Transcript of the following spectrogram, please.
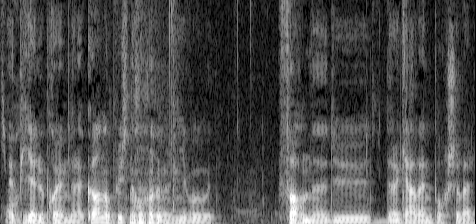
tu Et puis il y a le problème de la corne en plus, non? Au niveau forme du, de la caravane pour cheval.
